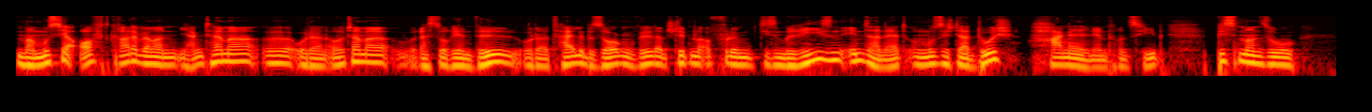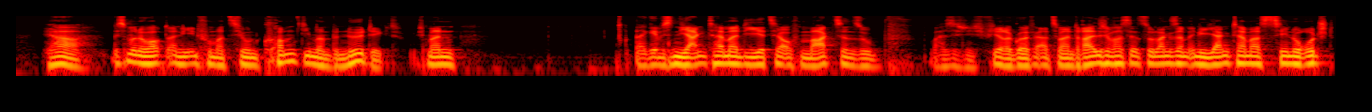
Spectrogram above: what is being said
man muss ja oft, gerade wenn man einen Youngtimer äh, oder einen Oldtimer restaurieren will oder Teile besorgen will, dann steht man oft vor dem, diesem riesen Internet und muss sich da durchhangeln im Prinzip, bis man so, ja, bis man überhaupt an die Informationen kommt, die man benötigt. Ich meine, bei gewissen Youngtimer, die jetzt ja auf dem Markt sind, so, weiß ich nicht, 4er Golf R32, was jetzt so langsam in die Youngtimer-Szene rutscht,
